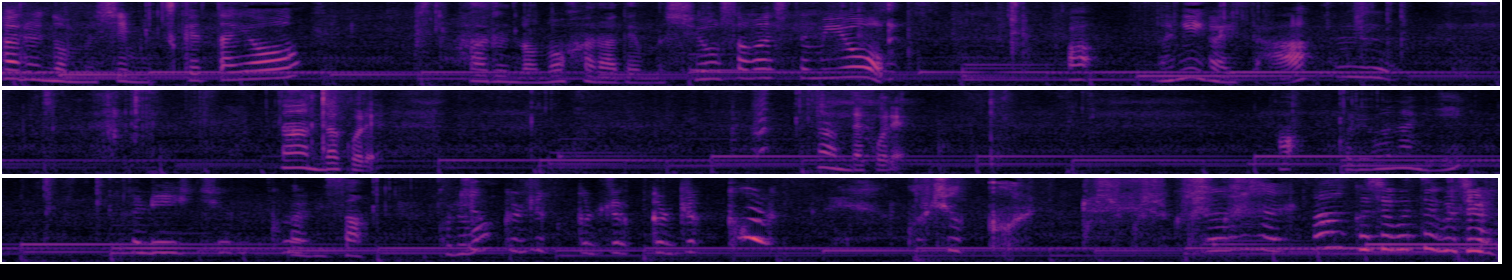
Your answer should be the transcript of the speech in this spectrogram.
春の虫見つけたよ。春の野原で虫を探してみよう。あ何がいた？うん。なんだこれ？なんだこれ？あこれは何？これしょかりさん。これは？くるくるくるくるくしゅぐてぐしゅぐてぐしゅぐ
